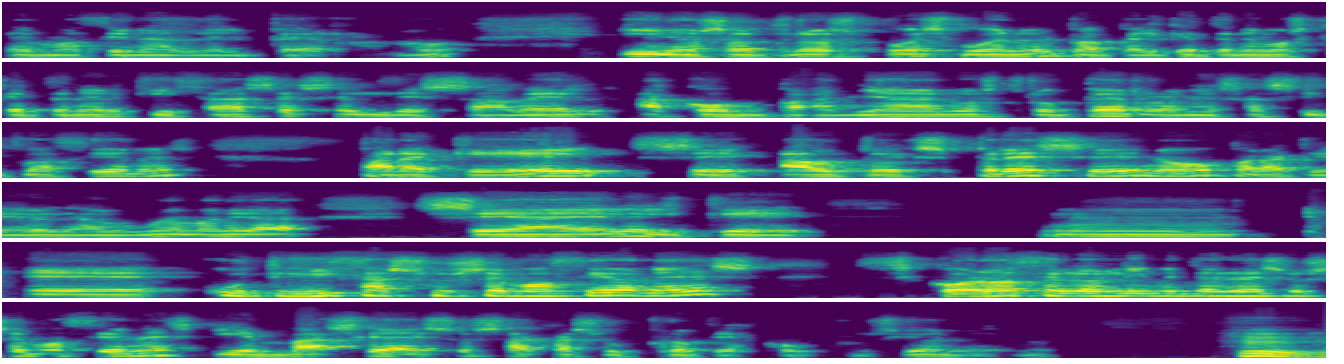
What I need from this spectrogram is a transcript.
emocional del perro, ¿no? Y nosotros, pues bueno, el papel que tenemos que tener quizás es el de saber acompañar a nuestro perro en esas situaciones para que él se autoexprese, ¿no? Para que de alguna manera sea él el que mm, eh, utiliza sus emociones, conoce los límites de sus emociones y en base a eso saca sus propias conclusiones. ¿no? Hmm.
